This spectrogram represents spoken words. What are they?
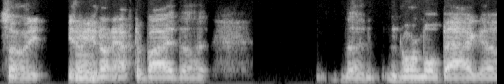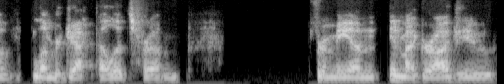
So, you know, you Mm. don't have to buy the the normal bag of lumberjack pellets from from me on in my garage. You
